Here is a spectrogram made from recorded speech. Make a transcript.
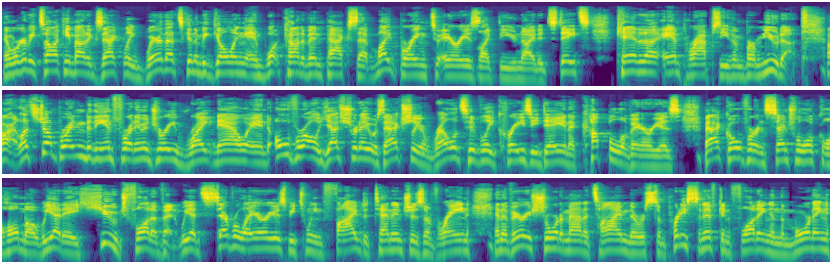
And we're going to be talking about exactly where that's going to be going and what kind of impacts that might bring to areas like the United States, Canada, and perhaps even Bermuda. All right, let's jump right into the infrared imagery right now. And overall, yesterday was actually a relatively crazy day in a couple of areas. Back over in central Oklahoma, we had a huge flood event. We had several areas between 5 to 10 inches of rain in a very short amount of time. There was some pretty significant flooding in the morning.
